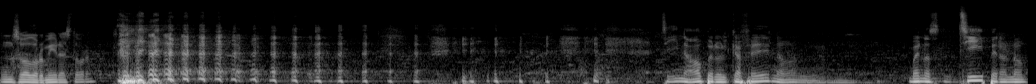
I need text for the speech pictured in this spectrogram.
uno se va a dormir a esta hora. Sí, no, pero el café no. Bueno, sí, pero no.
